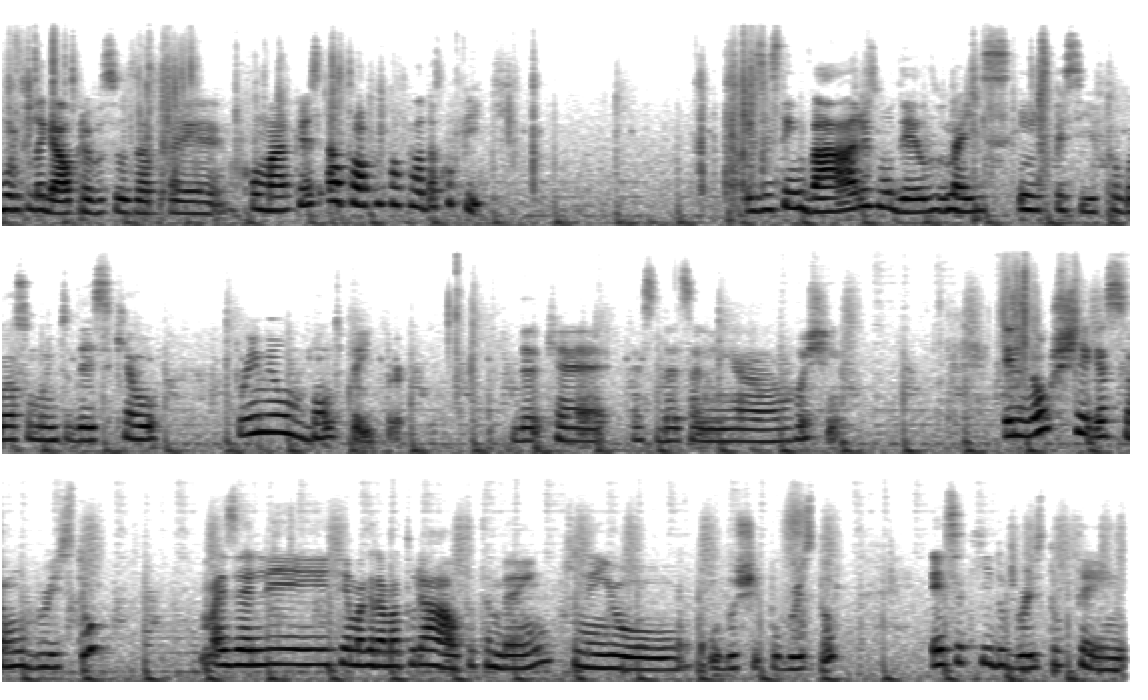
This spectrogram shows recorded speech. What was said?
muito legal para você usar é, com markers é o próprio papel da Copic. Existem vários modelos, mas em específico eu gosto muito desse que é o Premium Bond Paper, que é dessa linha roxinha. Ele não chega a ser um Bristol, mas ele tem uma gramatura alta também, que nem o, o do tipo Bristol. Esse aqui do Bristol tem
